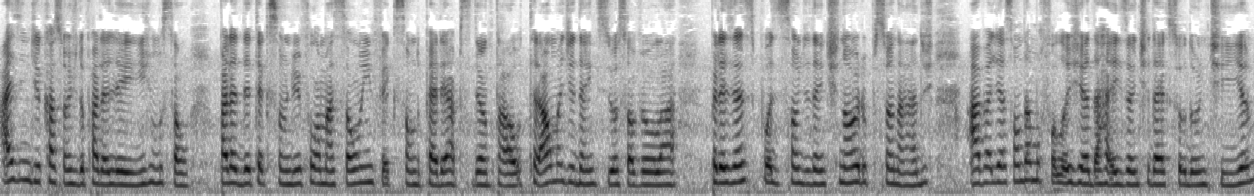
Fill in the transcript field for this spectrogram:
As indicações do paralelismo são para detecção de inflamação e infecção do periápice dental, trauma de dentes e osso alveolar, presença e posição de dentes não erupcionados, avaliação da morfologia da raiz antes da exodontia,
